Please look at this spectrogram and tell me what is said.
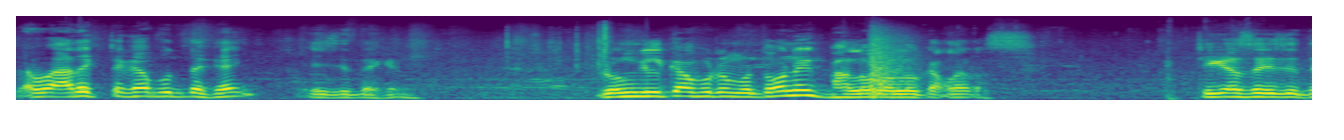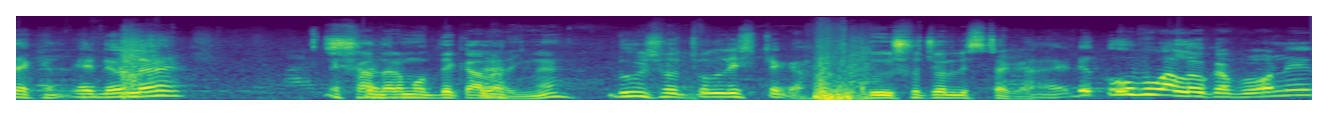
তারপর আরেকটা কাপড় দেখাই। এই যে দেখেন রঙ্গিল কাপড়ের মধ্যে অনেক ভালো ভালো কালার আছে। ঠিক আছে এই যে দেখেন এটা হলে সাদার মধ্যে কালারিং না? দুইশো চল্লিশ টাকা। দুইশো চল্লিশ টাকা। হ্যাঁ, এটা খুব ভালো কাপড় অনেক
